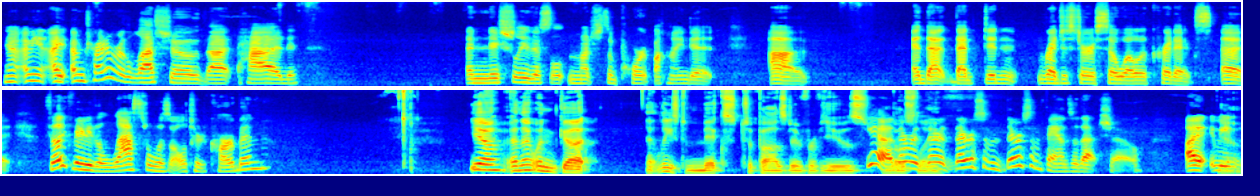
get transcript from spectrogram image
Yeah, I mean, I, I'm trying to remember the last show that had initially this much support behind it, uh, and that that didn't register so well with critics. Uh, I feel like maybe the last one was Altered Carbon. Yeah, and that one got at least mixed to positive reviews. Yeah, there mostly. were there there were some there were some fans of that show. I, I mean, Yeah.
